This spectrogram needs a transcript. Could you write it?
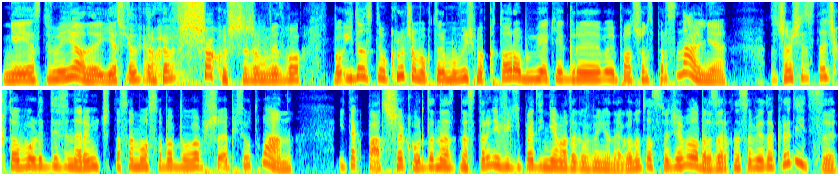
nie jest wymieniony. Jestem Ciekawe. trochę w szoku, szczerze mówiąc, bo, bo idąc tym kluczem, o którym mówiliśmy, kto robił jakie gry, patrząc personalnie, zacząłem się zastanawiać, kto był lead designerem i czy ta sama osoba była przy Episode 1. I tak patrzę, kurde, na, na stronie Wikipedii nie ma tego wymienionego, no to stwierdziłem, no dobra, zerknę sobie na kredycy.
